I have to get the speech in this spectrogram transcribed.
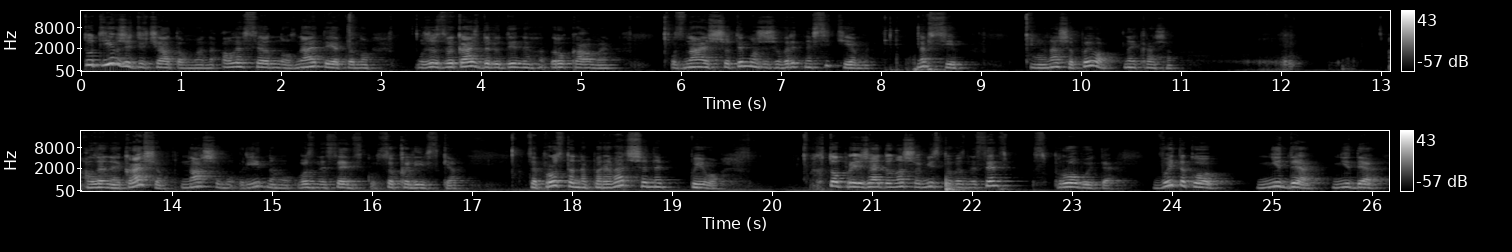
Тут є вже дівчата у мене, але все одно, знаєте, як воно, вже звикаєш до людини роками. Знаєш, що ти можеш говорити на всі теми. На всі. Наше пиво найкраще. Але найкраще нашому рідному Вознесенську, Соколівське. Це просто неперевершене пиво. Хто приїжджає до нашого міста Вознесенськ, спробуйте. Ви такого ніде, ніде.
